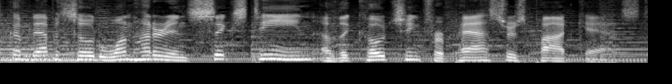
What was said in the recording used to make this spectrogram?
Welcome to episode 116 of the Coaching for Pastors podcast.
